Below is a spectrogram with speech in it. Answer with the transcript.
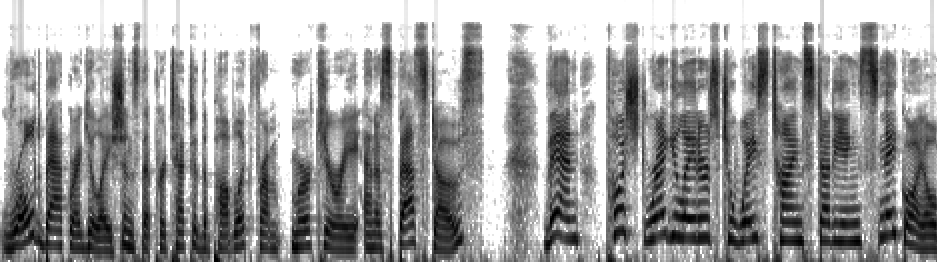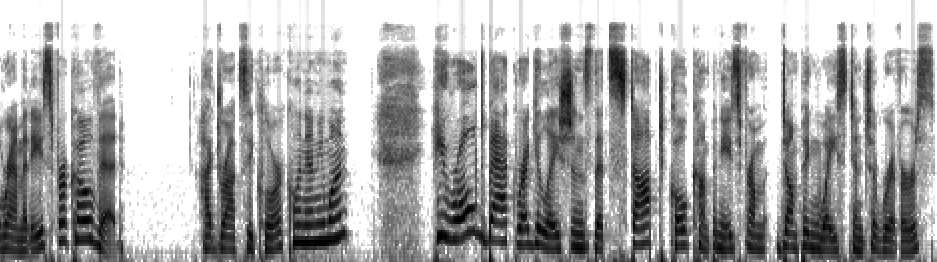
Rolled back regulations that protected the public from mercury and asbestos then pushed regulators to waste time studying snake oil remedies for COVID. Hydroxychloroquine, anyone? He rolled back regulations that stopped coal companies from dumping waste into rivers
